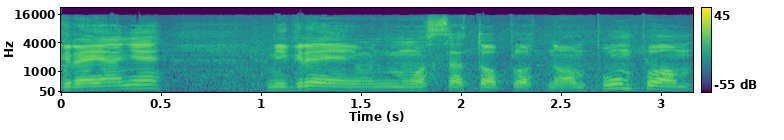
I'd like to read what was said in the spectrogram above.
grejanje. Mi grejemo sa toplotnom pumpom,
